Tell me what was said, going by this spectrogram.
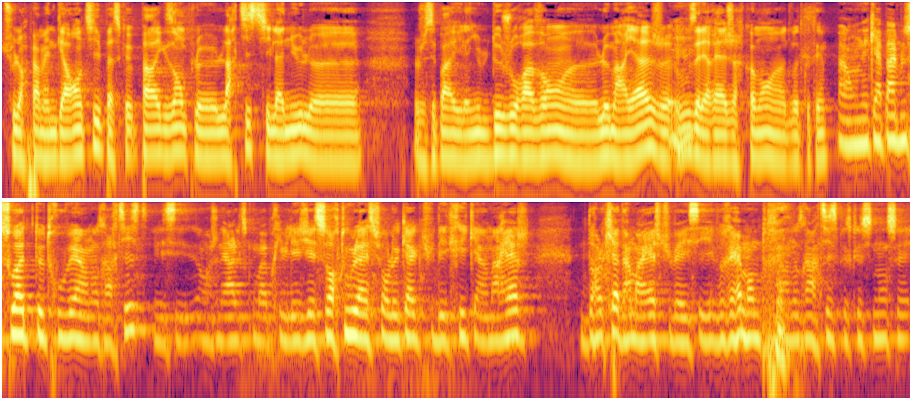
tu leur permets une garantie. Parce que, par exemple, l'artiste, il annule, euh, je sais pas, il annule deux jours avant euh, le mariage. Mhm. Vous allez réagir comment de votre côté? Bah, on est capable soit de te trouver un autre artiste, et c'est en général ce qu'on va privilégier, surtout là sur le cas que tu décris qui est un mariage. Dans le cas d'un mariage, tu vas essayer vraiment de trouver un autre artiste parce que sinon c'est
